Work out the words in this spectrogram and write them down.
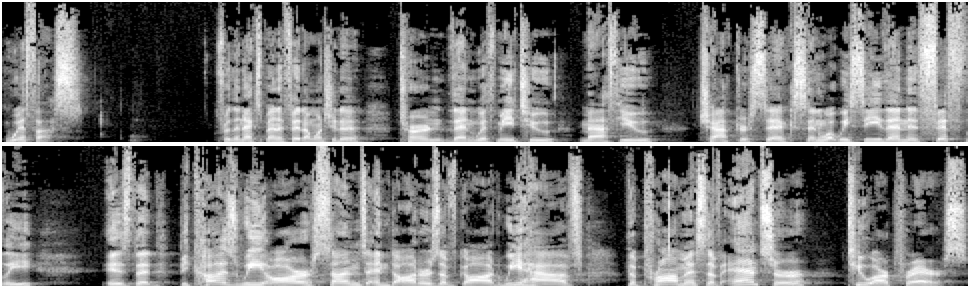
with us. For the next benefit, I want you to turn then with me to Matthew chapter 6. And what we see then is fifthly, is that because we are sons and daughters of God, we have the promise of answer to our prayers.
